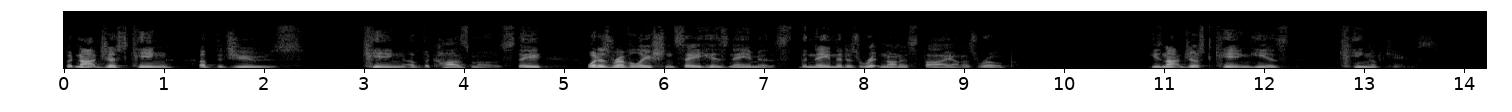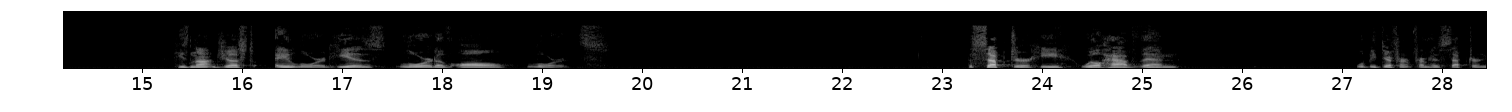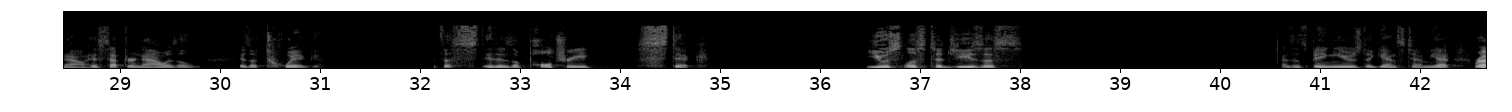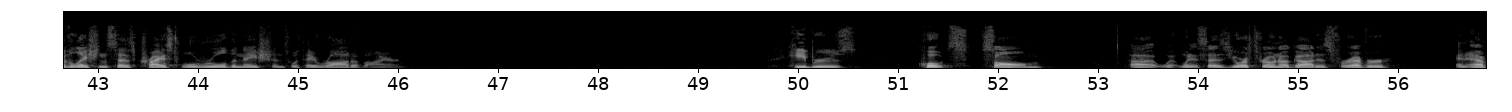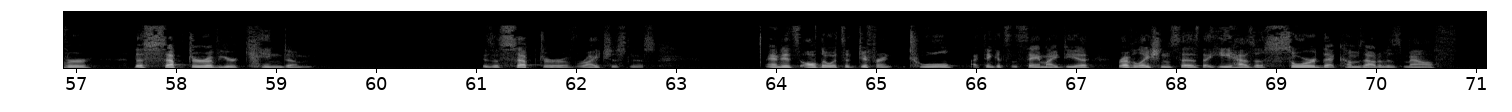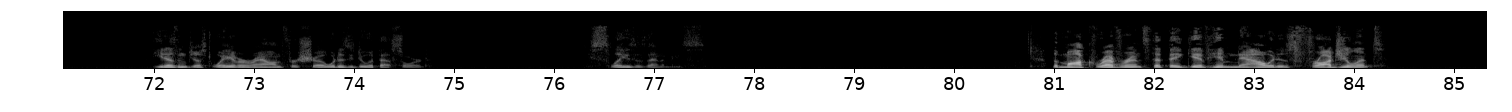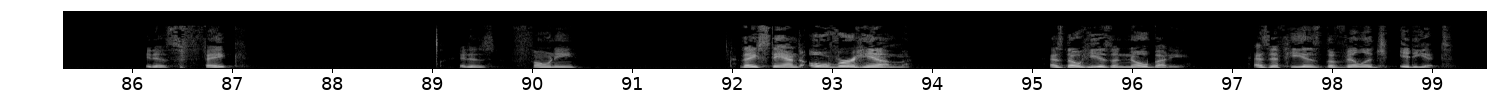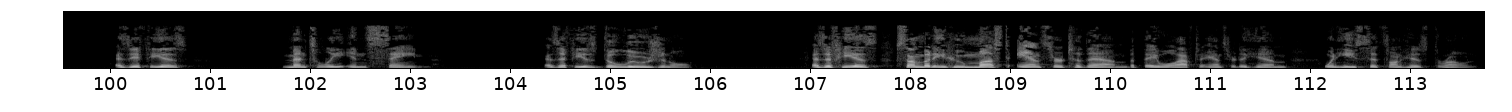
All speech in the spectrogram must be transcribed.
but not just king of the Jews, king of the cosmos. They, what does Revelation say his name is? The name that is written on his thigh, on his robe. He's not just king, he is King of Kings. He's not just a Lord, He is Lord of all lords. The scepter he will have then will be different from his scepter now. His scepter now is a, is a twig. It's a, it is a paltry stick. Useless to Jesus as it's being used against him. Yet Revelation says Christ will rule the nations with a rod of iron. Hebrews quotes Psalm uh, when it says, Your throne, O God, is forever and ever. The scepter of your kingdom is a scepter of righteousness and it's although it's a different tool, I think it's the same idea. Revelation says that he has a sword that comes out of his mouth. He doesn't just wave around for show. What does he do with that sword? He slays his enemies. The mock reverence that they give him now, it is fraudulent. It is fake. It is phony. They stand over him as though he is a nobody, as if he is the village idiot, as if he is mentally insane, as if he is delusional, as if he is somebody who must answer to them, but they will have to answer to him when he sits on his throne.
